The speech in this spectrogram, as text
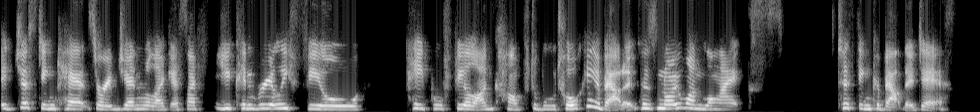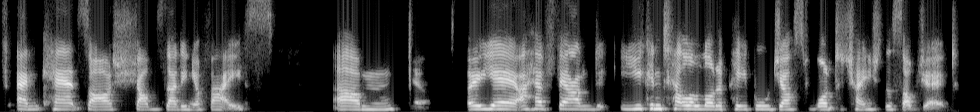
it just in cancer in general, I guess I you can really feel people feel uncomfortable talking about it because no one likes to think about their death, and cancer shoves that in your face. Um, yeah. So yeah, I have found you can tell a lot of people just want to change the subject.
